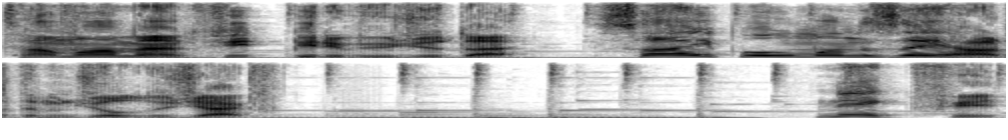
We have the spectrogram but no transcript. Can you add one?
tamamen fit bir vücuda sahip olmanıza yardımcı olacak. Neckfit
